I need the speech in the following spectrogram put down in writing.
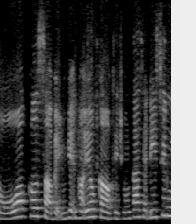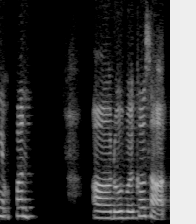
số cơ sở bệnh viện họ yêu cầu thì chúng ta sẽ đi xét nghiệm phân. À, đối với cơ sở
